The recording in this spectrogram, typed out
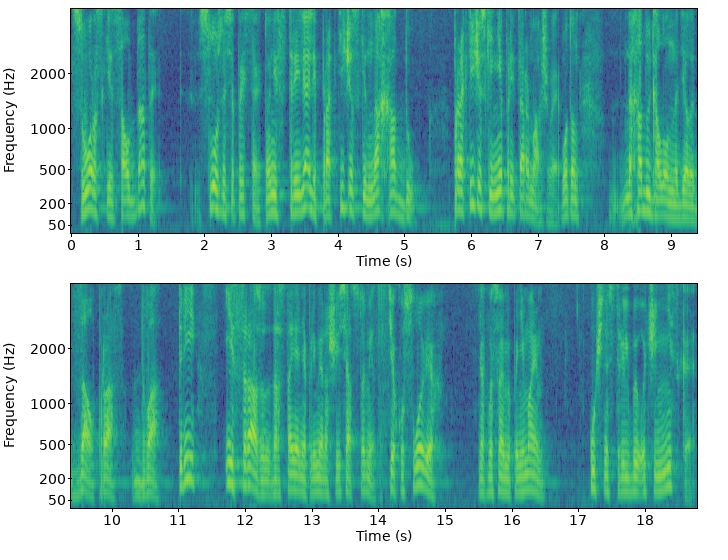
суворовские солдаты, сложно себе представить, но они стреляли практически на ходу. Практически не притормаживая. Вот он на ходу колонна делает залп раз, два, 3 и сразу это расстояние примерно 60-100 метров. В тех условиях, как мы с вами понимаем, кучность стрельбы очень низкая,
